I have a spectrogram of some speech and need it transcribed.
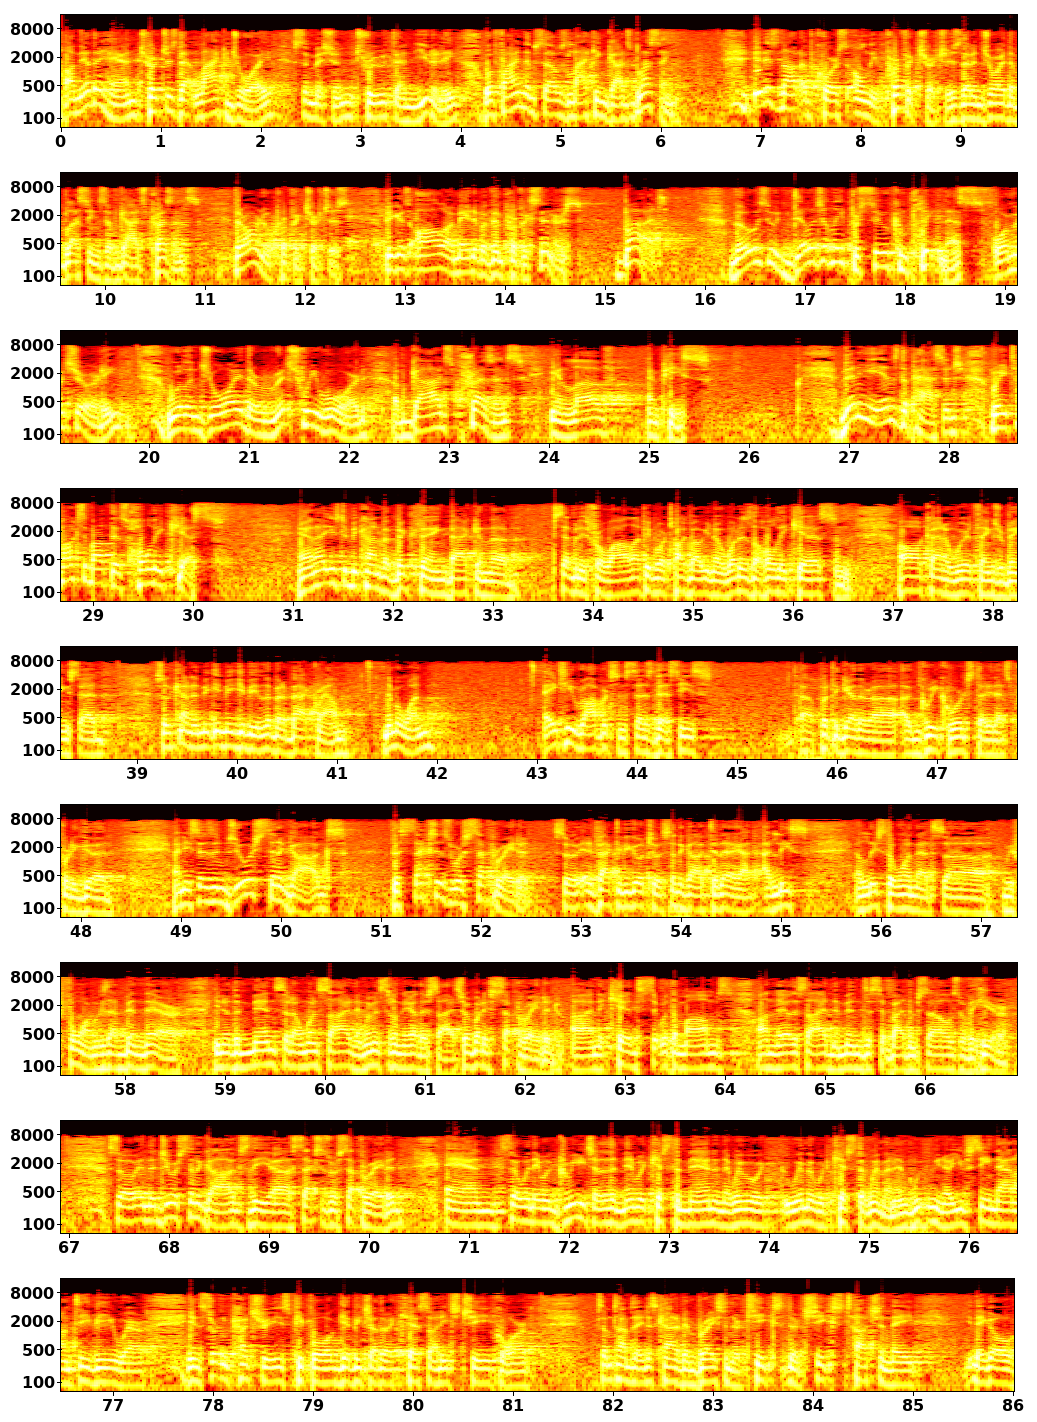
On the other hand, churches that lack joy, submission, truth, and unity will find themselves lacking God's blessing. It is not, of course, only perfect churches that enjoy the blessings of God's presence. There are no perfect churches, because all are made up of imperfect sinners. But those who diligently pursue completeness or maturity will enjoy the rich reward of God's presence in love and peace. Then he ends the passage where he talks about this holy kiss. And that used to be kind of a big thing back in the 70s for a while. A lot of people were talking about, you know, what is the holy kiss and all kind of weird things are being said. So kind of let me give you a little bit of background. Number one, A.T. Robertson says this. He's uh, put together a, a Greek word study that's pretty good. And he says in Jewish synagogues, the sexes were separated. So, in fact, if you go to a synagogue today, at, least at least the one that's uh, reformed, because I've been there, you know, the men sit on one side and the women sit on the other side. So everybody's separated, uh, and the kids sit with the moms on the other side, and the men just sit by themselves over here. So, in the Jewish synagogues, the uh, sexes were separated, and so when they would greet each other, the men would kiss the men, and the women would women would kiss the women. And you know, you've seen that on TV, where in certain countries people give each other a kiss on each cheek or or sometimes they just kind of embrace and their cheeks their cheeks touch and they they go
